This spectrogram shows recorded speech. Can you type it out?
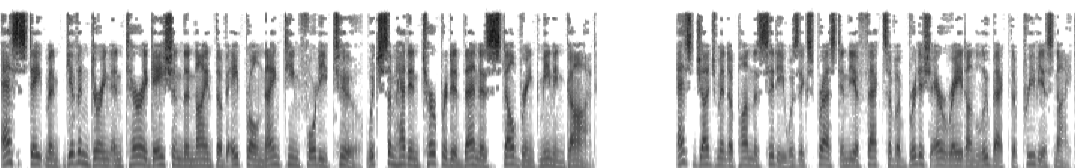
S statement given during interrogation 9 April 1942 which some had interpreted then as Stellbrink meaning God. S judgment upon the city was expressed in the effects of a British air raid on Lübeck the previous night.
